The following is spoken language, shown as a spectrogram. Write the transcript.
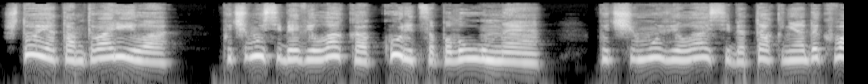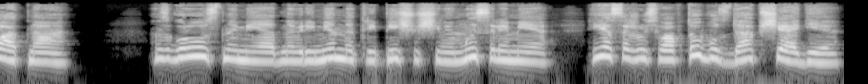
Что я там творила? Почему себя вела, как курица полуумная? Почему вела себя так неадекватно? С грустными и одновременно трепещущими мыслями я сажусь в автобус до общаги.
